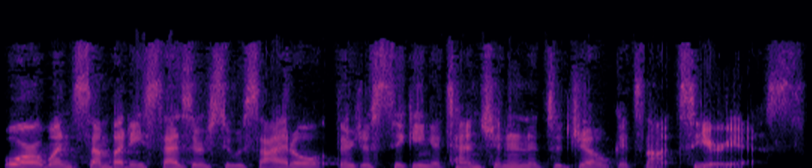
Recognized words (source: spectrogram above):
Or when somebody says they're suicidal, they're just seeking attention and it's a joke, it's not serious.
